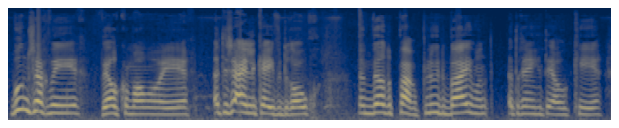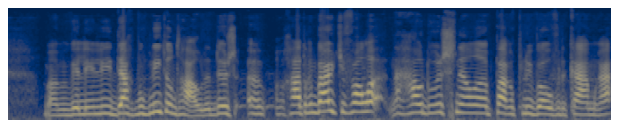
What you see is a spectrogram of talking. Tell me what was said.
Woensdag weer, welkom allemaal weer. Het is eindelijk even droog. We hebben wel de paraplu erbij, want het regent elke keer. Maar we willen jullie het dagboek niet onthouden. Dus uh, gaat er een buitje vallen, dan houden we snel een paraplu boven de camera.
